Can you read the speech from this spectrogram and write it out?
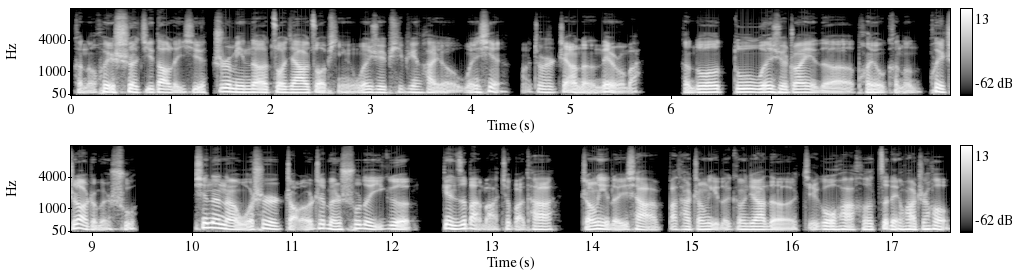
可能会涉及到的一些知名的作家作品、文学批评还有文献啊，就是这样的内容吧。很多读文学专业的朋友可能会知道这本书。现在呢，我是找了这本书的一个电子版吧，就把它整理了一下，把它整理的更加的结构化和字典化之后，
